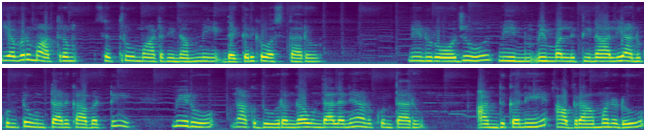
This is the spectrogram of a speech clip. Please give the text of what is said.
ఎవరు మాత్రం శత్రువు మాటని నమ్మి దగ్గరికి వస్తారు. నేను రోజు మీ మిమ్మల్ని తినాలి అనుకుంటూ ఉంటాను కాబట్టి మీరు నాకు దూరంగా ఉండాలని అనుకుంటారు. అందుకనే ఆ బ్రాహ్మణుడు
